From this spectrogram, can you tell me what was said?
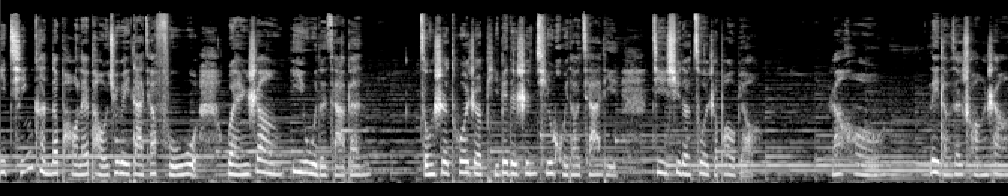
你勤恳地跑来跑去为大家服务，晚上义务的加班，总是拖着疲惫的身躯回到家里，继续的做着报表，然后累倒在床上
